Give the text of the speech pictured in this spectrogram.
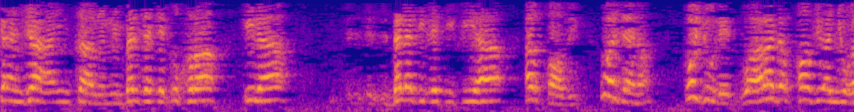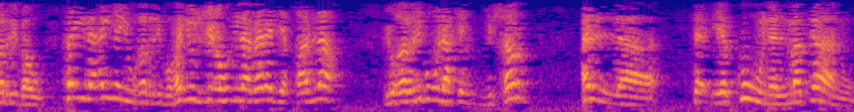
كأن جاء إنسان من بلدة أخرى إلى البلد التي فيها القاضي وزنى وجلد وأراد القاضي أن يغربه فإلى أين يغربه؟ هل يرجعه إلى بلده؟ قال لا. يغربه لكن بشرط ألا يكون المكان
